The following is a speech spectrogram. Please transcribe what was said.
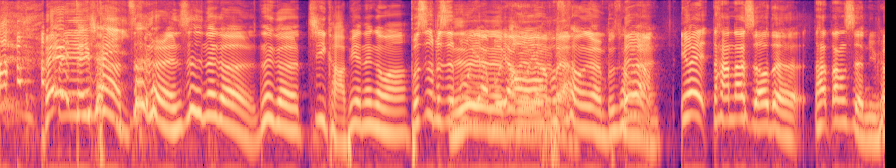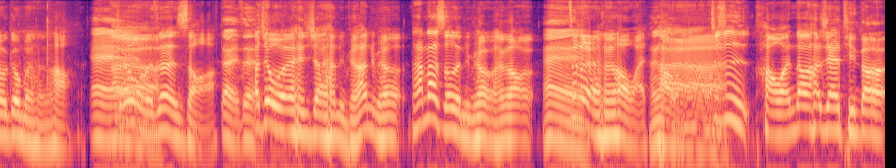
哎，等一下，这个人是那个那个寄卡片那个吗？不是，不是，不一样，不一样，不是同一个人，不是同一个人。因为他那时候的他当时的女朋友跟我们很好，哎，所以我们真的很熟啊。对，对，他就我也很喜欢他女朋友，他女朋友他那时候的女朋友很好，哎，这个人很好玩，很好玩，就是好玩到他现在听到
